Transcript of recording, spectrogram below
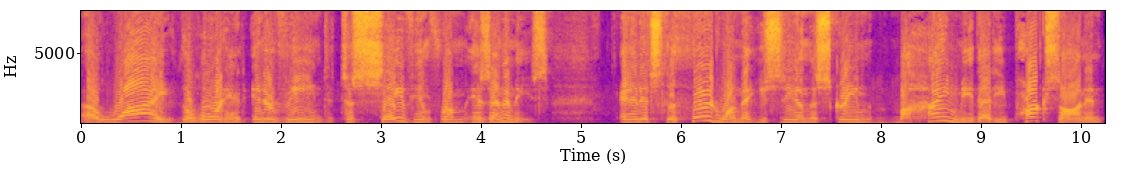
uh, why the Lord had intervened to save him from his enemies. And it's the third one that you see on the screen behind me that he parks on. And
